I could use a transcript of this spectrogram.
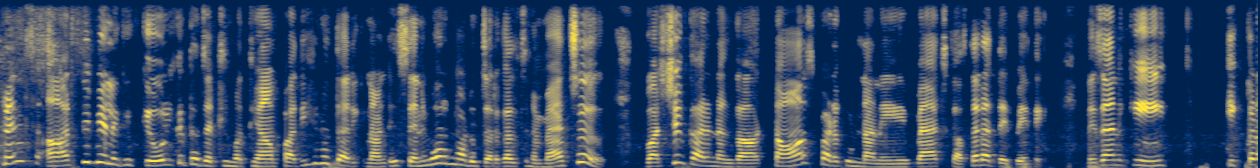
ఫ్రెండ్స్ ఆర్సీబీ అలాగే కోల్కతా జట్ల మధ్య పదిహేనో తారీఖున అంటే శనివారం నాడు జరగాల్సిన మ్యాచ్ వర్షం కారణంగా టాస్ పడకుండానే మ్యాచ్ కాస్త రద్దయిపోయింది. నిజానికి ఇక్కడ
